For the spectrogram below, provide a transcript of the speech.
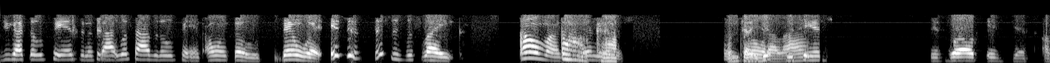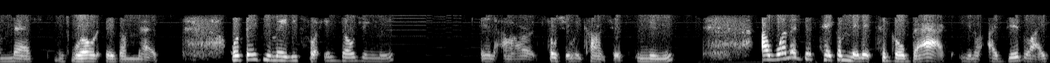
You got those pants in the size. What size are those pants? I want those. Then what? It's just this is just like, oh my Oh, goodness. God. I'm telling you, this, this, here, this world is just a mess. This world is a mess. Well, thank you, ladies, for indulging me. in our socially conscious news. I want to just take a minute to go back. You know, I did like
